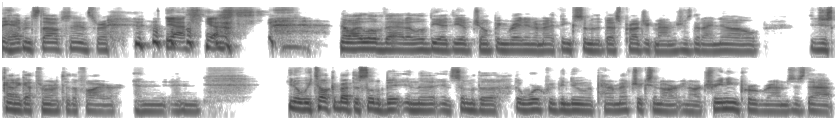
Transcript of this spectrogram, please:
they haven't stopped since, right? yeah, yeah. no, I love that. I love the idea of jumping right in. I mean, I think some of the best project managers that I know, they just kind of got thrown into the fire. And and you know, we talk about this a little bit in the in some of the the work we've been doing with Parametrix in our in our training programs is that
